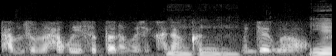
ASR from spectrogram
담수를 하고 있었다는 것이 가장 큰 음. 문제고요. 예.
